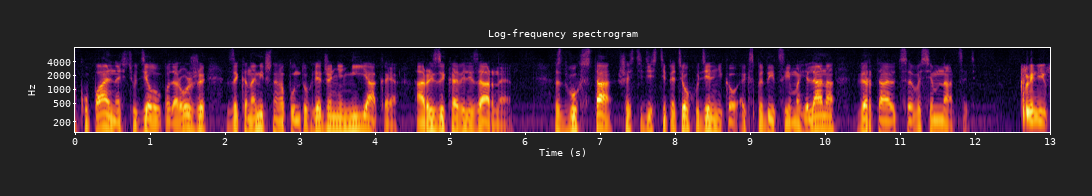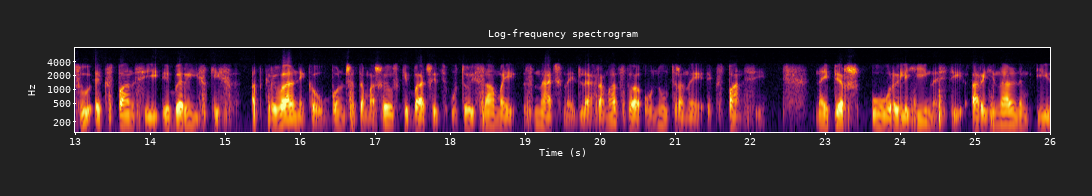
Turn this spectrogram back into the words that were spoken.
акупальнасць удзелу ў падарожжы з эканамічнага пункту гледжання ніякая а рызыка велізарная. З 265 удзельнікаў экспедыцыі магіляна вяртаюцца 18 крыніцу экспансіі іберыйскіх адкрывальнікаў бонча тамашэўскі бачыць у той самай значнай для грамадства ўнутранай экспансіі. Найперш у рэлігійнасці арыгінальным і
